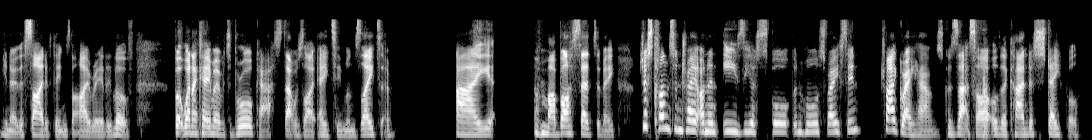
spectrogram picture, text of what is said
you know the side of things that I really love. But when I came over to broadcast, that was like 18 months later. I my boss said to me, just concentrate on an easier sport than horse racing. try greyhounds because that's our other kind of staple.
